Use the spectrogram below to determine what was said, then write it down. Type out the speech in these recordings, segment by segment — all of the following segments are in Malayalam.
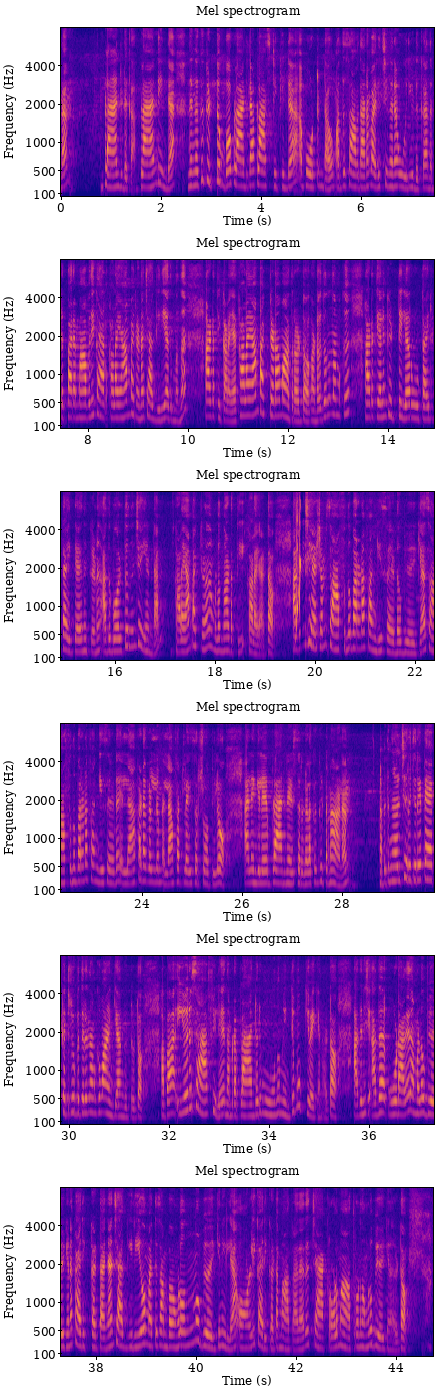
നമ്മുടെ പ്ലാന്റ് എടുക്കുക പ്ലാന്റിന്റെ നിങ്ങൾക്ക് കിട്ടുമ്പോൾ പ്ലാന്റിന്റെ ആ പ്ലാസ്റ്റിക്കിന്റെ പോട്ടുണ്ടാവും അത് സാവധാനം വലിച്ചിങ്ങനെ ഊരിയെടുക്കുക എന്നിട്ട് പരമാവധി കളയാൻ പറ്റണ ചകിരി അതുമെന്ന് അടത്തി കളയുക. കളയാൻ പറ്റണ മാത്രം കേട്ടോ കണ്ടോ? ഇതൊന്നും നമുക്ക് അടത്തിയാലും കിട്ടില്ല. റൂട്ടായിട്ട് ടൈറ്റായി നിൽക്കുകയാണ് അതുപോലത്തെ ഒന്നും ചെയ്യണ്ട. കളയാൻ പറ്റണ നമ്മളൊന്ന് അടത്തി കളയാം കേട്ടോ അതിനുശേഷം സാഫ് എന്ന് പറയുന്ന ഫംഗിസൈഡ് ഉപയോഗിക്കുക. സാഫ് എന്ന് പറയുന്ന ഫംഗിസൈഡ് എല്ലാ കടകളിലും എല്ലാ ഫെർട്ടിലൈസർ ഷോപ്പിലോ അല്ലെങ്കിൽ പ്ലാന്റ് നഴ്സറികളൊക്കെ കിട്ടണതാണ് അപ്പോൾ ഇതിങ്ങനെ ഒരു ചെറിയ ചെറിയ പാക്കറ്റ് രൂപത്തിൽ നമുക്ക് വാങ്ങിക്കാൻ കിട്ടും കേട്ടോ അപ്പോൾ ഈ ഒരു സാഫിൽ നമ്മുടെ പ്ലാന്റ് ഒരു മൂന്ന് മിനിറ്റ് മുക്കി വെക്കണം കേട്ടോ. അതിന് അത് കൂടാതെ നമ്മൾ ഉപയോഗിക്കുന്ന കരിക്കട്ട ഞാൻ ചകിരിയോ മറ്റ് സംഭവങ്ങളോ ഒന്നും ഉപയോഗിക്കുന്നില്ല. ഓൺലി കരിക്കട്ട മാത്രം അതായത് ചാക്രോൾ മാത്രമാണ് നമ്മൾ ഉപയോഗിക്കുന്നത് കേട്ടോ.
